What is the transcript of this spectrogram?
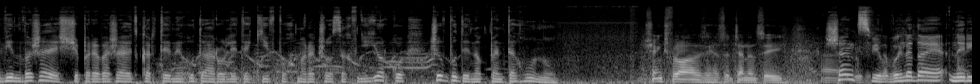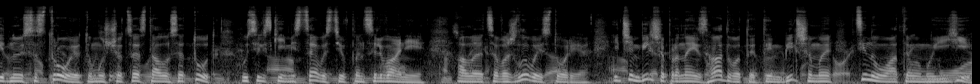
Він вважає, що переважають картини удару літаків по хмарочосах в Нью-Йорку чи в будинок Пентагону. Шенксвіл виглядає нерідною сестрою, тому що це сталося тут, у сільській місцевості в Пенсильванії. Але це важлива історія. І чим більше про неї згадувати, тим більше ми цінуватимемо її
